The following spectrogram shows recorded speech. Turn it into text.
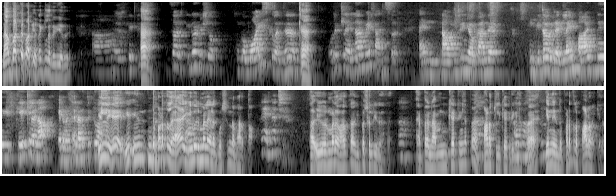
நான் பட்ட பாடு எனக்குள்ள தெரியாது. ஓகே ஆ. சார் இன்னொரு விஷயம். உங்க வாய்ஸ்க்கு வந்து ஆ. உலகத்துல எல்லாருமே ஃபேன்ஸ் சார் அண்ட் நான் வந்து இங்க உட்காந்து என்கிட்ட ஒரு ரெட் லைன் பாட்டு கேட்கலனா என்னை மட்டும் எல்லாரும் திட்டுவாங்க. இல்லையே இ- இ- இந்த படத்துல இவர் மேல எனக்கு ஒரு சின்ன வருத்தம். என்னாச்சு? இவர் மேல வருத்தம் இப்ப சொல்லிடுறாரு. இப்ப நம்ம நீங்க கேட்டீங்களா இப்ப? பாட சொல்லி கேட்குறீங்களா இப்ப? என்ன இந்த படத்துல பாட வைக்கல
